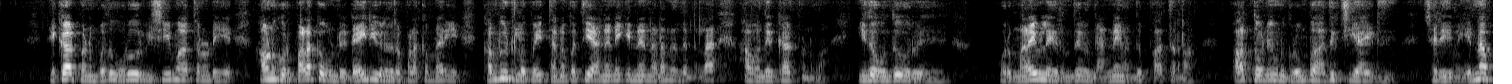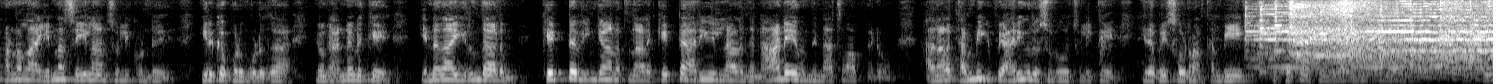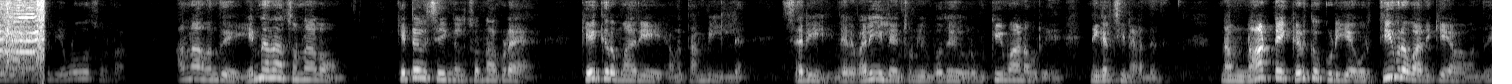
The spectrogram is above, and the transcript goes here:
ரெக்கார்ட் பண்ணும்போது ஒரு ஒரு விஷயமா தன்னுடைய அவனுக்கு ஒரு பழக்கம் உண்டு. டைரி எழுதுகிற பழக்கம் மாதிரி கம்ப்யூட்டரில் போய் தன்னை பற்றி அன்னன்னைக்கு என்ன நடந்ததுன்றலாம் அவன் வந்து ரெக்கார்ட் பண்ணுவான். இதை வந்து ஒரு ஒரு மறைவில் இருந்து இவங்க அண்ணன் வந்து பார்த்துட்றான் பார்த்தோன்னே உனக்கு ரொம்ப அதிர்ச்சி ஆகிடுது சரி இவன் என்ன பண்ணலாம் என்ன செய்யலாம்னு சொல்லி கொண்டு இருக்கப்படும் பொழுதுதான் இவங்க அண்ணனுக்கு என்னதான் இருந்தாலும் கெட்ட விஞ்ஞானத்தினால கெட்ட அறிவியல்னால இந்த நாடே வந்து நாசமாக போயிடும். அதனால் தம்பிக்கு போய் அறிவுரை சொல்லுவோம் சொல்லிட்டு இதை போய் சொல்கிறான் தம்பி கெட்ட விஷயங்கள்லாம் எவ்வளவோ சொல்கிறான் ஆனால் வந்து என்னதான் சொன்னாலும் கெட்ட விஷயங்கள் சொன்னால் கூட கேட்குற மாதிரி அவங்க தம்பி இல்லை. சரி வேறு வழி இல்லைன்னு சொல்லும்போது ஒரு முக்கியமான ஒரு நிகழ்ச்சி நடந்தது. நம் நாட்டை கெடுக்கக்கூடிய ஒரு தீவிரவாதிக்கே அவன் வந்து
